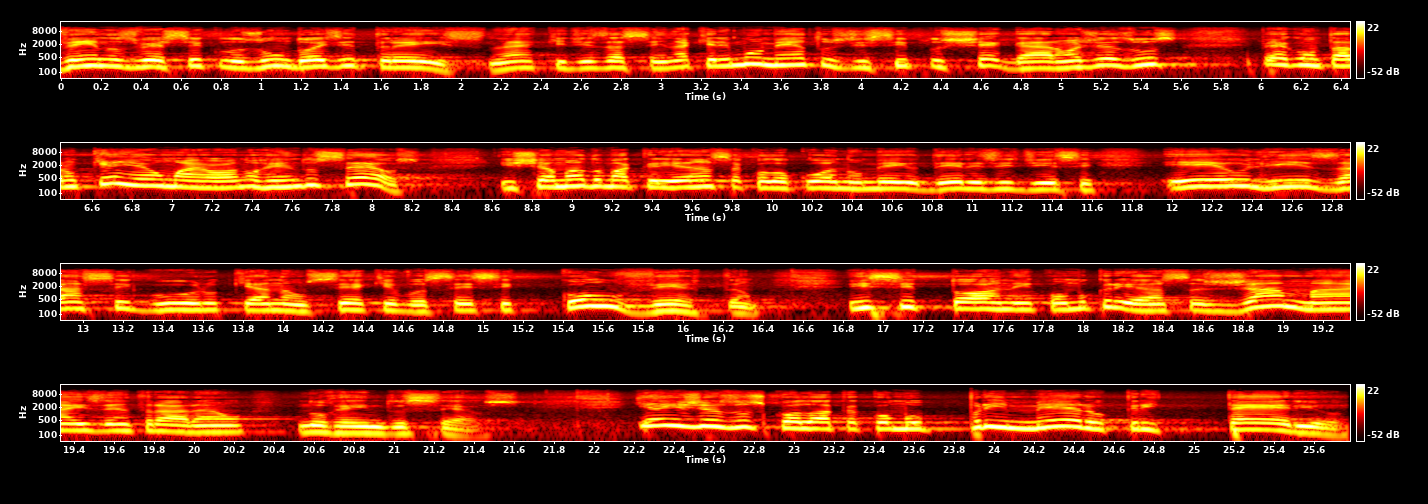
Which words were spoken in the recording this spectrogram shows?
vem nos versículos 1, 2 e 3, né, que diz assim: Naquele momento os discípulos chegaram a Jesus, perguntaram quem é o maior no reino dos céus. E chamando uma criança, colocou-a no meio deles e disse: Eu lhes asseguro que, a não ser que vocês se convertam e se tornem como crianças, jamais entrarão no reino dos céus. E aí Jesus coloca como primeiro critério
